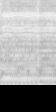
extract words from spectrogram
be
